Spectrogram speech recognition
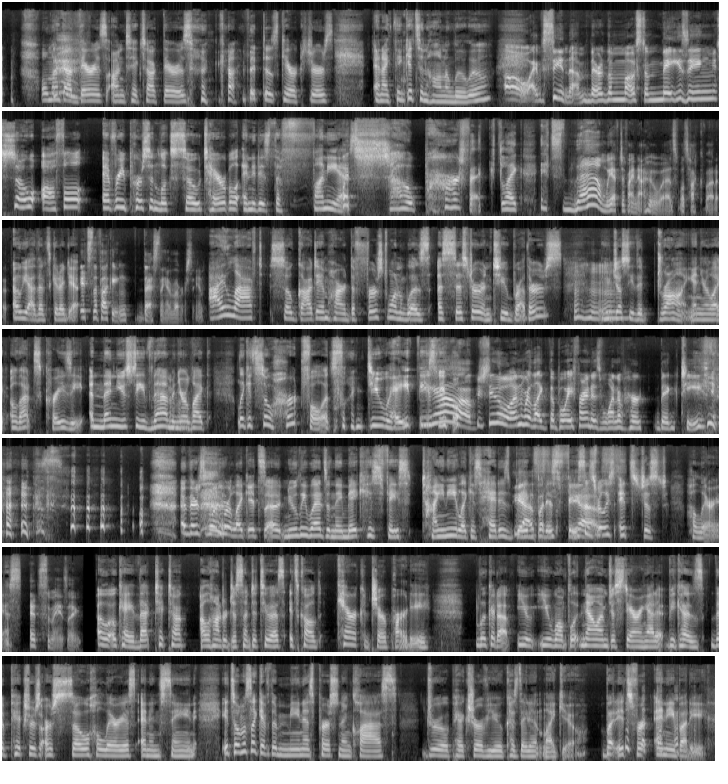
Oh my God, there is on TikTok, there is a guy that does caricatures, and I think it's in Honolulu. Oh, I've seen them. They're the most amazing. So awful. Every person looks so terrible, and it is the funniest. It's so perfect. Like it's them. We have to find out who it was. We'll talk about it. oh, yeah, that's a good idea. It's the fucking best thing I've ever seen. I laughed so goddamn hard. The first one was a sister and two brothers. Mm-hmm, you just mm-hmm. see the drawing and you're like, oh, that's crazy. And then you see them and you're mm-hmm. like, like it's so hurtful. It's like, do you hate these people? Yeah. Did you see the one where like the boyfriend is one of her big teeth? And there's one where like it's uh, newlyweds and they make his face tiny, like his head is big, Yes, but his face yes. is really. It's just hilarious. It's amazing. Oh, okay. That TikTok Alejandra just sent it to us. It's called Caricature Party. Look it up. You you won't. bel now I'm just staring at it because the pictures are so hilarious and insane. It's almost like if the meanest person in class drew a picture of you because they didn't like you. But it's for anybody.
